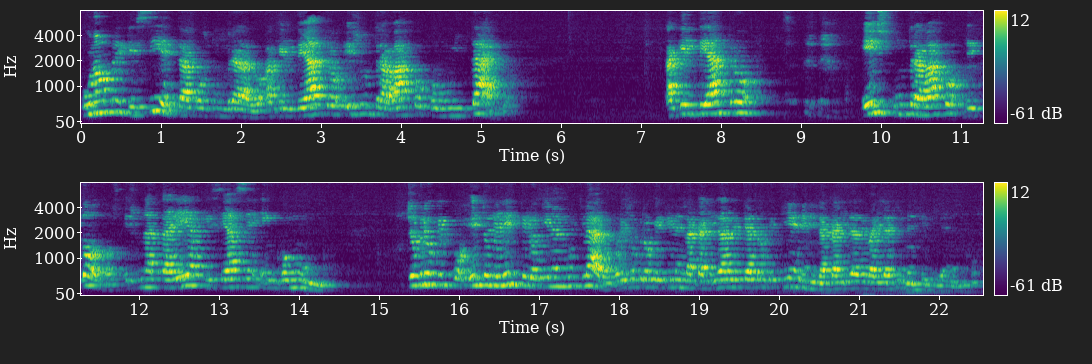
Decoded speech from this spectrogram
Un hombre que sí está acostumbrado a que el teatro es un trabajo comunitario, a que el teatro es un trabajo de todos, es una tarea que se hace en común. Yo creo que esto en el este lo tienen muy claro, por eso creo que tienen la calidad de teatro que tienen y la calidad de bailarines que tienen.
